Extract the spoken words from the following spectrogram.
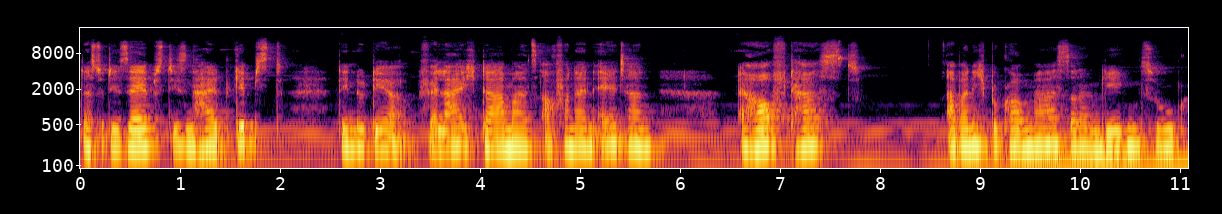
dass du dir selbst diesen Halt gibst, den du dir vielleicht damals auch von deinen Eltern erhofft hast, aber nicht bekommen hast, sondern im Gegenzug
